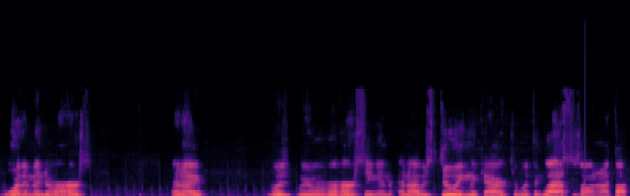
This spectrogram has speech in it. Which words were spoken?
wore them into rehearsal. And I was we were rehearsing and, and I was doing the character with the glasses on and I thought,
